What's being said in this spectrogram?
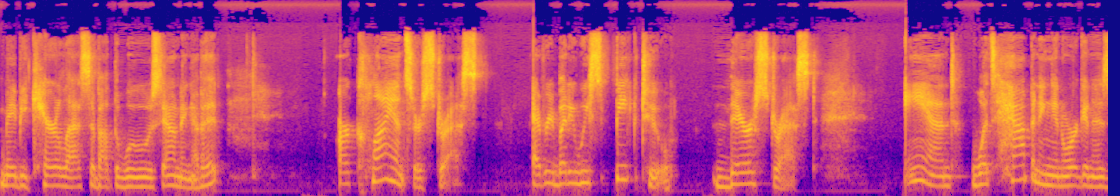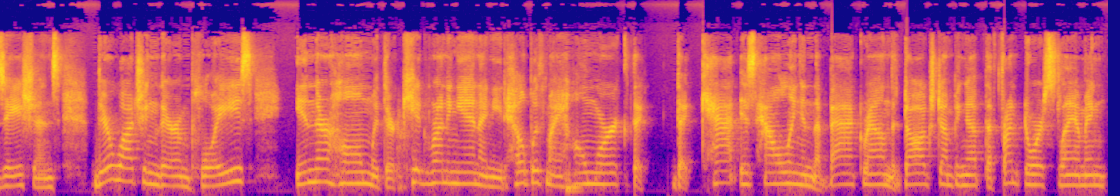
maybe care less about the woo woo sounding of it, our clients are stressed. Everybody we speak to, they're stressed. And what's happening in organizations, they're watching their employees in their home with their kid running in. I need help with my homework. The the cat is howling in the background, the dog's jumping up, the front door slamming.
